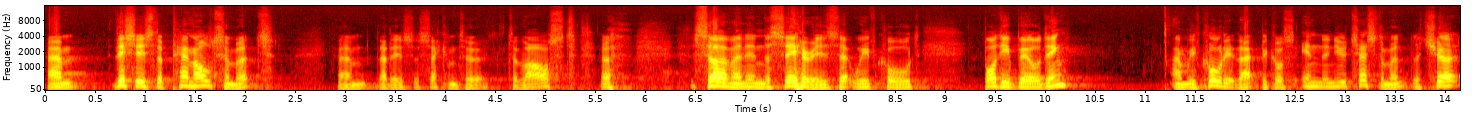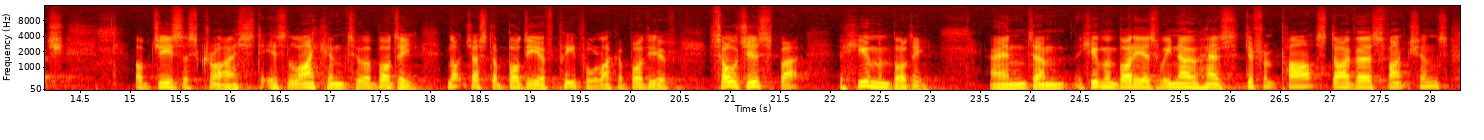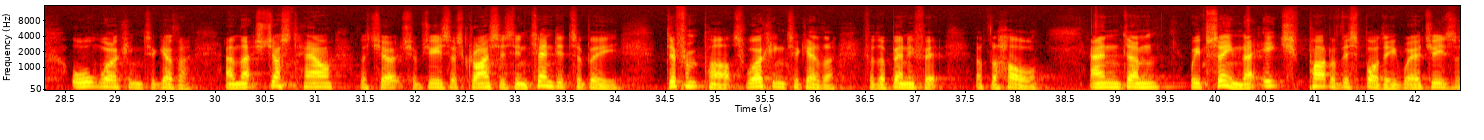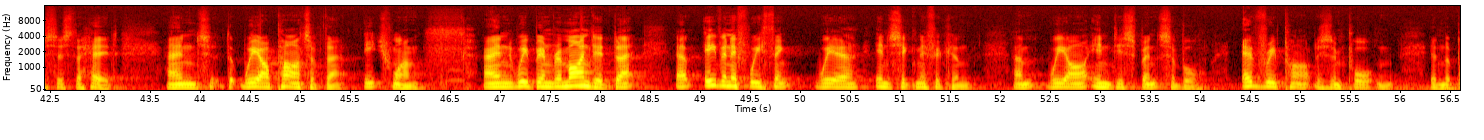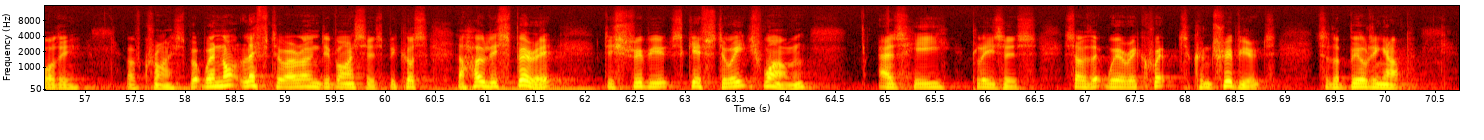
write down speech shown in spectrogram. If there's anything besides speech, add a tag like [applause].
Um, this is the penultimate, um, that is the second to, to last, uh, sermon in the series that we've called Bodybuilding. And we've called it that because in the New Testament, the church of Jesus Christ is likened to a body, not just a body of people, like a body of soldiers, but a human body. And um, the human body, as we know, has different parts, diverse functions, all working together. And that's just how the Church of Jesus Christ is intended to be different parts working together for the benefit of the whole. And um, we've seen that each part of this body, where Jesus is the head, and that we are part of that, each one. And we've been reminded that uh, even if we think we're insignificant, um, we are indispensable. Every part is important in the body of Christ. But we're not left to our own devices because the Holy Spirit distributes gifts to each one as He pleases, so that we're equipped to contribute to the building up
